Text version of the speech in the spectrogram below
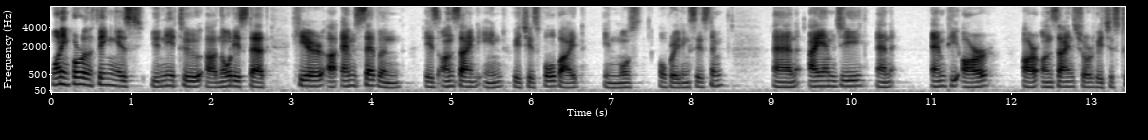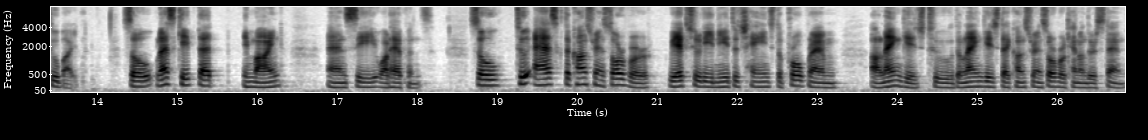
one important thing is you need to uh, notice that here uh, M7 is unsigned int, which is 4 byte in most operating system. And IMG and MPR are unsigned short, which is 2 byte. So let's keep that in mind and see what happens. So to ask the constraint solver, we actually need to change the program uh, language to the language that constraint solver can understand.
